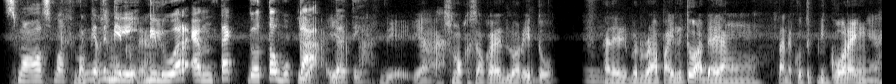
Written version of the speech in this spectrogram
Small small. Small cap, di, small ya. di luar MTech Goto buka Iya, iya. berarti. Di- ya small cap small capnya di luar itu. Hmm. Nah dari beberapa ini tuh ada yang tanda kutip digoreng ya.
